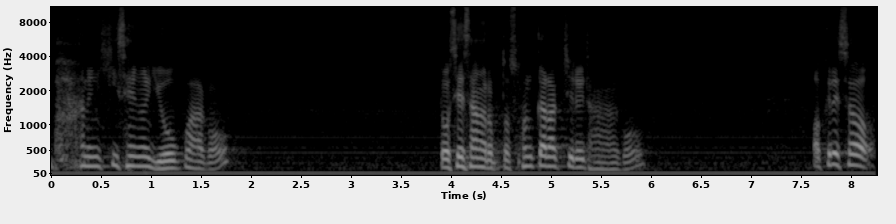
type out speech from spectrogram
많은 희생을 요구하고 또 세상으로부터 손가락질을 당하고 어, 그래서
